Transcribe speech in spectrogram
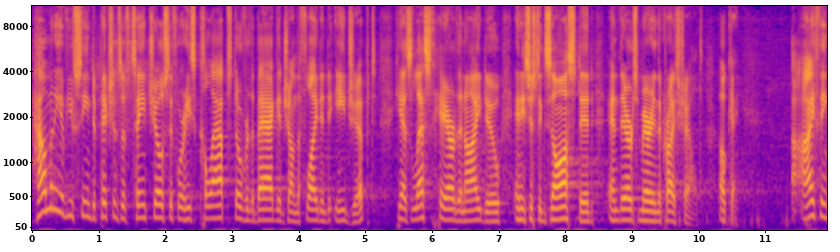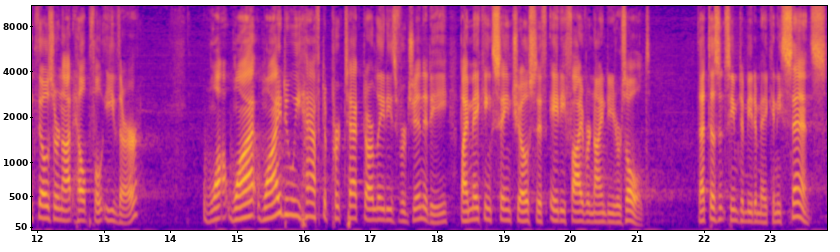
How many of you seen depictions of St. Joseph where he's collapsed over the baggage on the flight into Egypt? He has less hair than I do, and he's just exhausted, and there's Mary and the Christ child. Okay. I think those are not helpful either. Why, why, why do we have to protect Our Lady's virginity by making St. Joseph 85 or 90 years old? That doesn't seem to me to make any sense.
